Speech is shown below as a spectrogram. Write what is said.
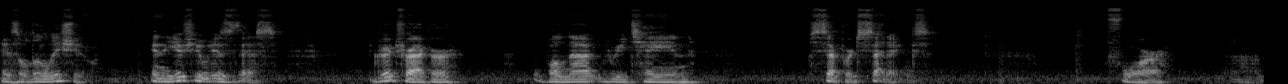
there's a little issue. And the issue is this, Grid Tracker will not retain separate settings for um,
